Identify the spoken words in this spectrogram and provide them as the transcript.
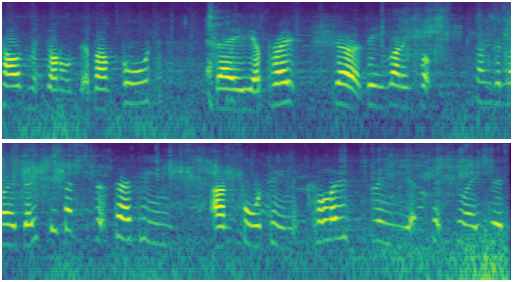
Charles McDonald's above board. They approach uh, the running fox Sunken Road. Those two fences at 13 and 14 closely situated.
